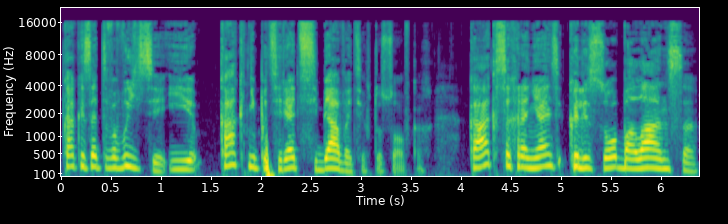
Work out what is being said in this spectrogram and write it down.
как из этого выйти и как не потерять себя в этих тусовках. Как сохранять колесо баланса?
